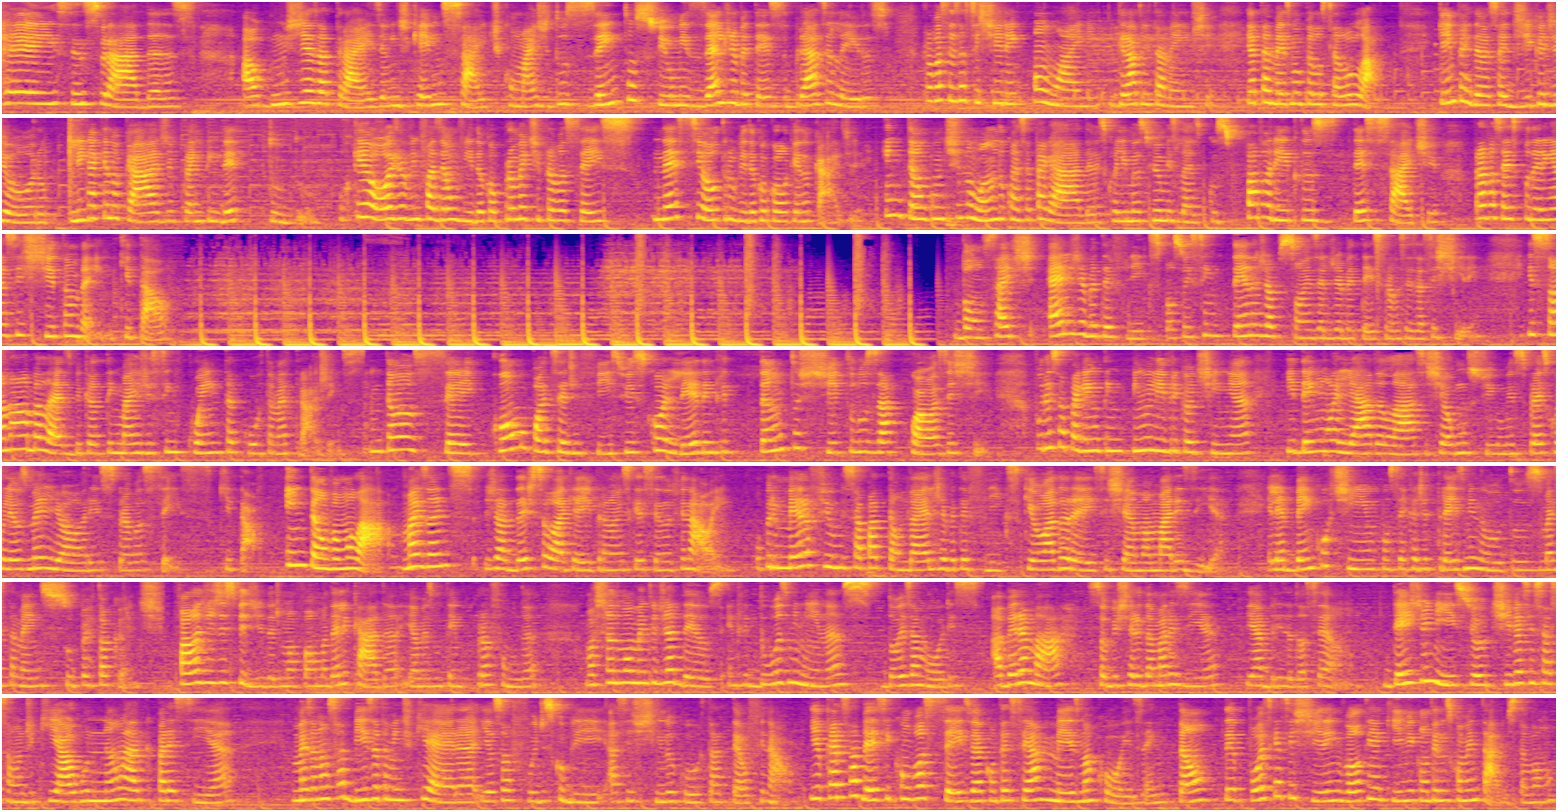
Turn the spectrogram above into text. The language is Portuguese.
Hey, censuradas! Alguns dias atrás eu indiquei um site com mais de 200 filmes LGBTs brasileiros para vocês assistirem online, gratuitamente e até mesmo pelo celular. Quem perdeu essa dica de ouro, clica aqui no card para entender tudo. Porque hoje eu vim fazer um vídeo que eu prometi para vocês nesse outro vídeo que eu coloquei no card. Então, continuando com essa pegada, eu escolhi meus filmes lésbicos favoritos desse site para vocês poderem assistir também. Que tal? Bom, o site LGBTflix possui centenas de opções LGBTs para vocês assistirem. E só na aba lésbica tem mais de 50 curta-metragens. Então eu sei como pode ser difícil escolher dentre tantos títulos a qual assistir. Por isso eu peguei um tempinho livre que eu tinha e dei uma olhada lá, assisti alguns filmes para escolher os melhores para vocês. Que tal? Então vamos lá. Mas antes, já deixa seu like aí para não esquecer no final, hein? O primeiro filme sapatão da LGBT Flix que eu adorei se chama Maresia. Ele é bem curtinho, com cerca de 3 minutos, mas também super tocante. Fala de despedida de uma forma delicada e ao mesmo tempo profunda, mostrando um momento de adeus entre duas meninas, dois amores, a beira-mar, sob o cheiro da maresia e a brisa do oceano. Desde o início eu tive a sensação de que algo não era o que parecia mas eu não sabia exatamente o que era e eu só fui descobrir assistindo o curta até o final. E eu quero saber se com vocês vai acontecer a mesma coisa. Então, depois que assistirem, voltem aqui e me contem nos comentários, tá bom?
